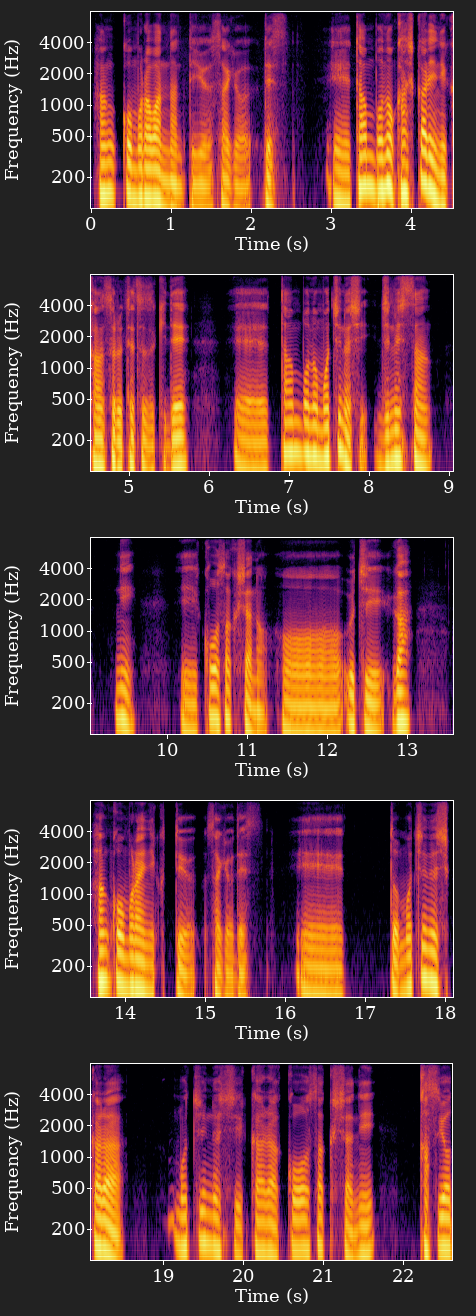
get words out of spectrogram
ハンコもらわんなんていう作業です、えー田んぼの貸し借りに関する手続きで、えー田んぼの持ち主地主さんに、えー工作者のうちがハンコをもらいに行くっていう作業です。えーっと持ち主から持ち主から工作者に貸すよっ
